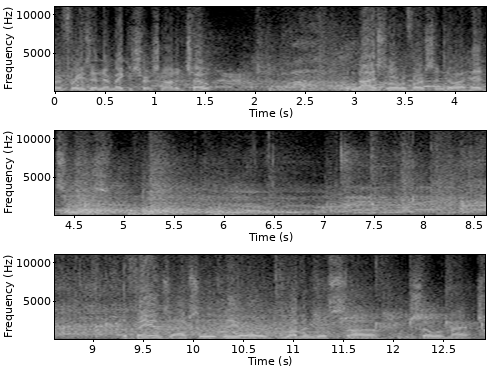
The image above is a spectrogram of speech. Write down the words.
Referee's in there making sure it's not a choke. Nice little reverse into a head scissors. The fans absolutely are loving this uh, show of match.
